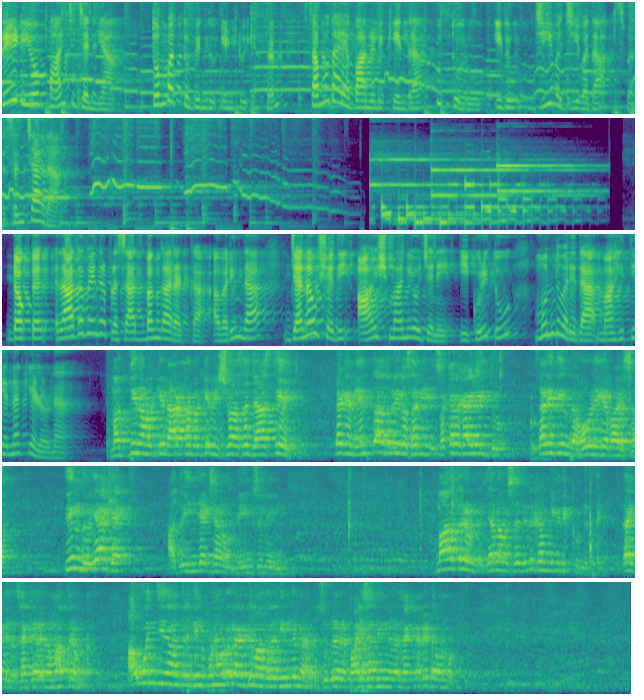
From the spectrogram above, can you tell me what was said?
Radio Panchajanya ತೊಂಬತ್ತು ಬಿಂದು ಎಂಟು ಎಫ್ಎಂ ಸಮುದಾಯ ಬಾನುಲಿ ಕೇಂದ್ರ ಪುತ್ತೂರು. ಇದು ಜೀವ ಜೀವದ ಸ್ವರ ಸಂಚಾರ. ಡಾಕ್ಟರ್ ರಾಘವೇಂದ್ರ ಪ್ರಸಾದ್ ಬಂಗಾರಡ್ಕ ಅವರಿಂದ ಜನೌಷಧಿ ಆಯುಷ್ಮಾನ್ ಯೋಜನೆ ಈ ಕುರಿತು ಮುಂದುವರೆದ ಮಾಹಿತಿಯನ್ನ ಕೇಳೋಣ. ಮದ್ದಿನ ಬಗ್ಗೆ ಡಾಕ್ಟರ್ ಬಗ್ಗೆ ವಿಶ್ವಾಸ ಜಾಸ್ತಿ ಆಯಿತು. ಯಾಕಂದ್ರೆ ಎಂತಾದ್ರೂ ಈಗ ಸರಿ, ಸಕ್ಕರೆ ಕಾಯಿಲೆ ಇದ್ರು, ಸರಿ ತಿಂದ, ಹೋಳಿಗೆ ಪಾಯಸ. ತಿಂದು, ಯಾಕೆ? ಅದು ಇಂಜೆಕ್ಷನ್ ಉಂಟು ಇನ್ಸುಲಿನ್ ಮಾತ್ರೆ ಉಂಟು ಜನೌಷಧಿಯಲ್ಲಿ ಕಮ್ಮಿಗೆ ದಿಕ್ಕುಂಡುತ್ತೆ ಆಯ್ತಲ್ಲ ಸಕ್ಕರೆ ಮಾತ್ರೆ ಉಂಟು. ಅವು ಒಂಜಿ ಮಾತ್ರ ತಿನ್ಕೊಂಡು ಲಡ್ಡು ಮಾತ್ರ ತಿಂದು ನಾಡು ಶುಗರ್, ಪಾಯಸ ತಿಂದ ಸಕ್ಕರೆ ಡೌನ್ ಉಂಟು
